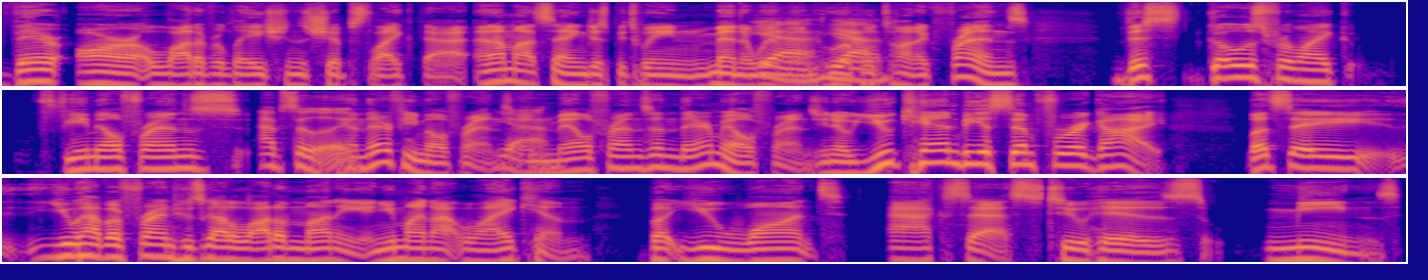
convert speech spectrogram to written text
there are a lot of relationships like that, and I'm not saying just between men and women Yeah, who yeah. are platonic friends. This goes for like female friends absolutely. and their female friends, Yeah. and male friends and their male friends. You know, you can be a simp for a guy. Let's say you have a friend who's got a lot of money, and you might not like him, but you want access to his means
